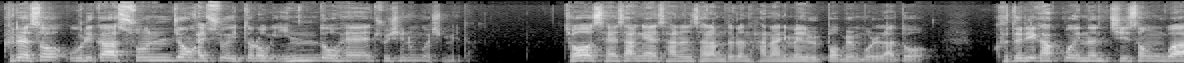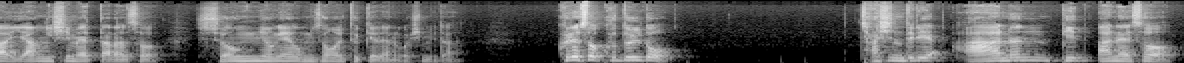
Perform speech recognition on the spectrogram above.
그래서 우리가 순종할 수 있도록 인도해 주시는 것입니다. 저 세상에 사는 사람들은 하나님의 율법을 몰라도 그들이 갖고 있는 지성과 양심에 따라서 성령의 음성을 듣게 되는 것입니다. 그래서 그들도 자신들이 아는 빛 안에서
